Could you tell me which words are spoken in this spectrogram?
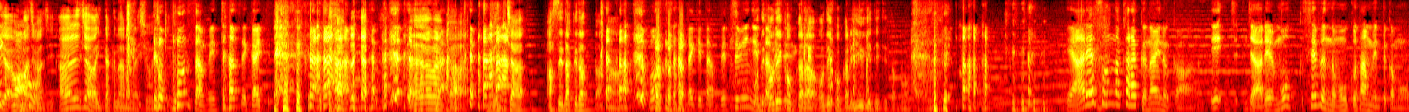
いや、マジマジ。あれじゃ痛くならない、正でも直。ボンさんめっちゃ汗かいてた あれなんか、めっちゃ汗だくだった。ボンさんだけ多分別メニうん、ューおでおで食べてるこから、おでこから湯気出てたもんさ。いやあれはそんな辛くないのかえじじゃああれもうセブンの蒙古タンメンとかも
